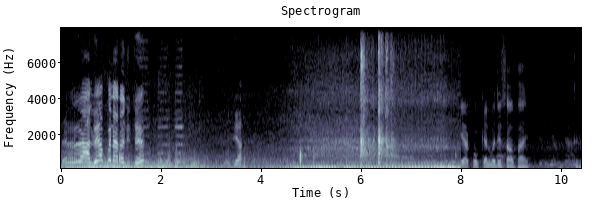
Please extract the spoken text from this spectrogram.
तर आलोय आपण आता तिथं. बघूया. या खोक्यांमध्ये साप आहे. तर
